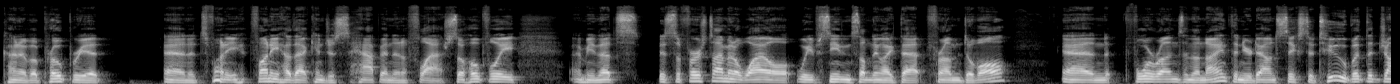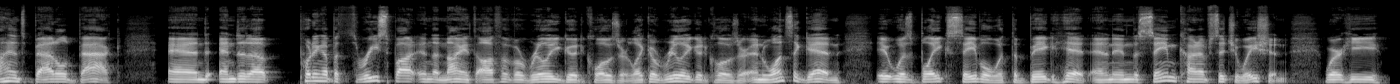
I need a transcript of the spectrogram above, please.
kind of appropriate. And it's funny, funny how that can just happen in a flash. So hopefully, I mean, that's, it's the first time in a while we've seen something like that from Doval and four runs in the ninth and you're down six to two, but the Giants battled back and ended up putting up a three spot in the ninth off of a really good closer, like a really good closer. And once again, it was Blake Sabol with the big hit and in the same kind of situation where he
